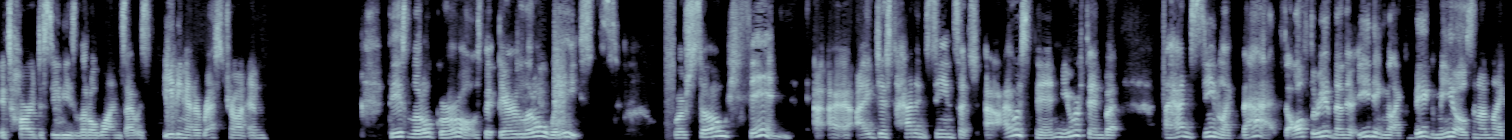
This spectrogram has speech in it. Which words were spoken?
it's hard to see these little ones. I was eating at a restaurant and these little girls, but their little waists were so thin. I, I, just hadn't seen such. I, I was thin, you were thin, but I hadn't seen like that. All three of them, they're eating like big meals, and I'm like,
